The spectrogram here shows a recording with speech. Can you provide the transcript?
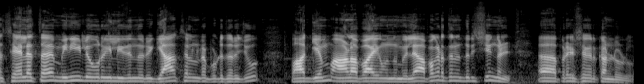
സേലത്ത് മിനി ലോറിയിൽ ഇരുന്നൊരു ഗ്യാസ് സിലിണ്ടർ പൊട്ടിത്തെറിച്ചു. ഭാഗ്യം ആളപായമൊന്നുമില്ല അപകടത്തിന്റെ ദൃശ്യങ്ങൾ പ്രേക്ഷകർ കണ്ടോളൂ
